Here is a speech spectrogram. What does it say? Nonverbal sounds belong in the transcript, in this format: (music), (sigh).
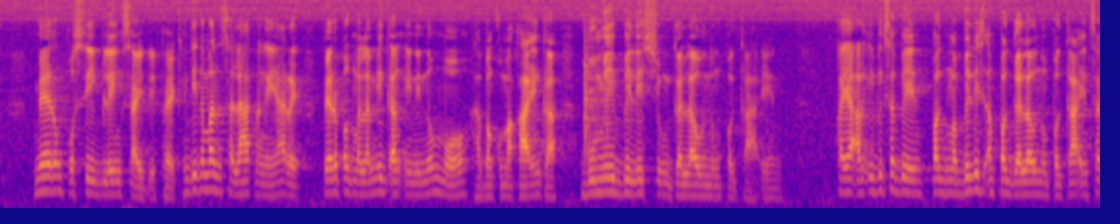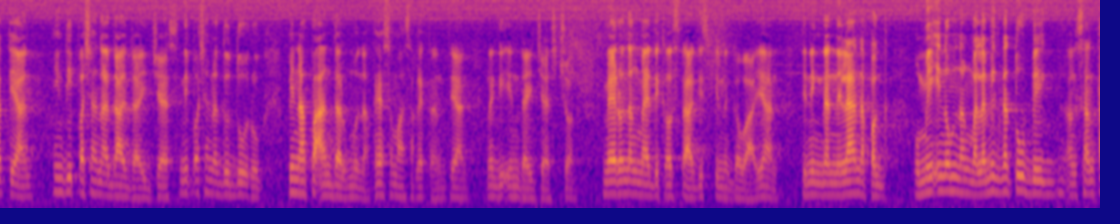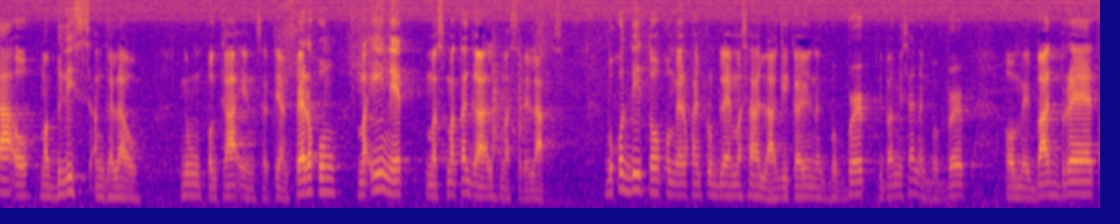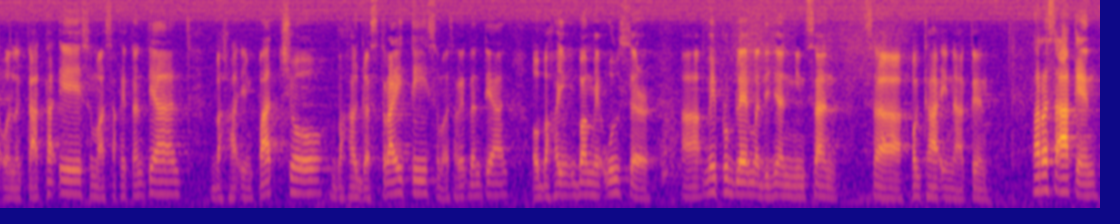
Merong posibleng side effect. Hindi naman sa lahat nangyayari, pero pag malamig ang ininom mo habang kumakain ka, bumibilis yung galaw ng pagkain. Kaya ang ibig sabihin, pag mabilis ang paggalaw ng pagkain sa tiyan, hindi pa siya nadadigest, hindi pa siya nadudurog, pinapaandar mo na. Kaya sumasakit ang tiyan, nag indigestion Meron ng medical studies pinagawa yan. Tiningnan nila na pag umiinom ng malamig na tubig ang isang tao, mabilis ang galaw nung pagkain sa tiyan. Pero kung mainit, mas matagal, mas relax. Bukod dito, kung meron kayong problema sa lagi kayo nagbo-burp, di ba? Minsan nagbo-burp, o may bad breath, o nagtatais, sumasakit ang tiyan, baka impatcho, baka gastritis, sumasakit ang tiyan, o baka yung iba may ulcer, ah, may problema din yan minsan sa pagkain natin. Para sa akin,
